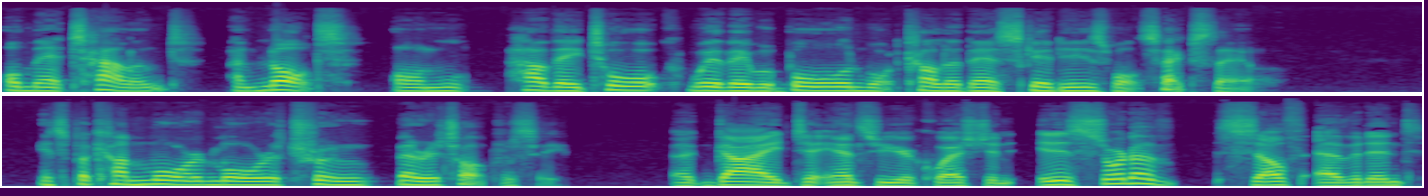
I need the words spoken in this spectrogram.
on their talent and not on how they talk, where they were born, what color their skin is, what sex they are. It's become more and more a true meritocracy. A guide to answer your question, it is sort of self evident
